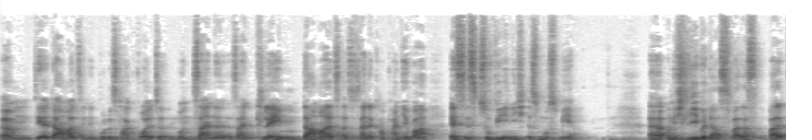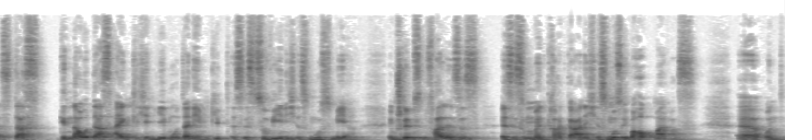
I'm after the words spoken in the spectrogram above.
ähm, der damals in den Bundestag wollte. Mhm. Und seine, sein Claim damals, also seine Kampagne war, es ist zu wenig, es muss mehr. Äh, und ich liebe das, weil das, weil es das genau das eigentlich in jedem Unternehmen gibt. Es ist zu wenig, es muss mehr. Im schlimmsten Fall ist es, es ist im Moment gerade gar nicht, es muss überhaupt mal was. Äh, und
